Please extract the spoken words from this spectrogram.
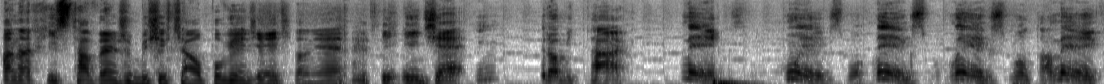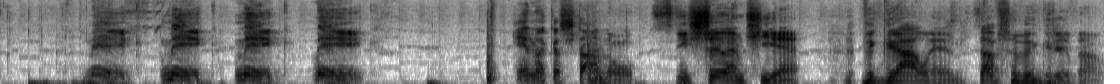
anarchista wręcz, żeby się chciało powiedzieć, no nie? I idzie i robi tak. Myk, myk, myk, myk, z myk. Myk, myk, myk, myk. Nie ma kasztanu. Zniszczyłem ci je. Wygrałem. Zawsze wygrywam.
